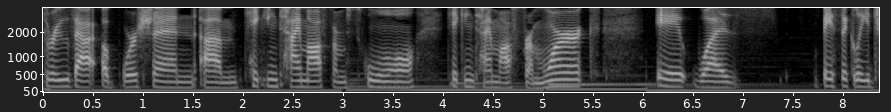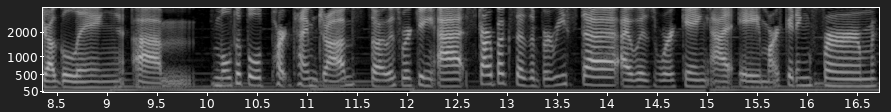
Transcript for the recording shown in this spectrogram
through that abortion, um, taking time off from school, taking time off from work. It was basically juggling um, multiple part time jobs. So I was working at Starbucks as a barista, I was working at a marketing firm,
